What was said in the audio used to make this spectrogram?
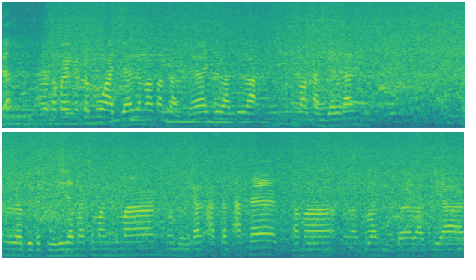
Ya. Ya, ketemu aja sama Pak Ganjar, silaturahmi Pak Ganjar kan lebih peduli sama teman-teman memberikan aset-aset sama latihan juga latihan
